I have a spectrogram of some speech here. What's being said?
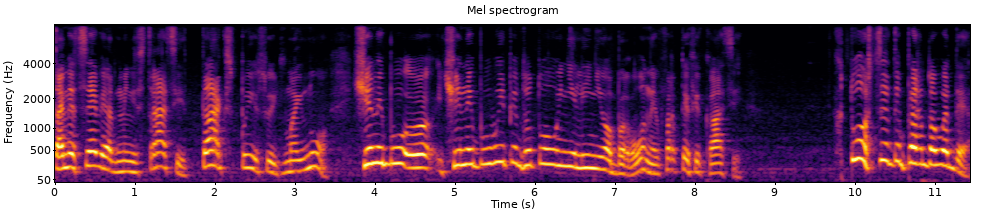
та місцеві адміністрації так списують майно, чи не, бу, е, чи не були підготовлені лінії оборони, фортифікації. Хто ж це тепер доведе?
